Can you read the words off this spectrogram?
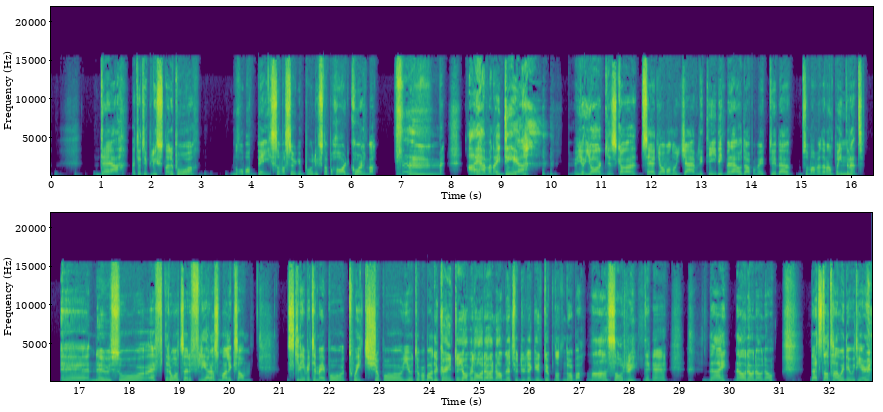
det. Att jag typ lyssnade på Nova Bass och var sugen på att lyssna på hardcore. Sen bara, hmm, I have an idea. Jag- ska säga att jag var nog jävligt tidig med det och döpa mig till det som användarnamn på internet. Eh, nu så efteråt så är det flera som har liksom skrivit till mig på Twitch och på YouTube och bara du kan ju inte, jag vill ha det här namnet för du lägger ju inte upp något ändå. Bara, ah, sorry. Nej, no, no, no, no. That's not how we do it here.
